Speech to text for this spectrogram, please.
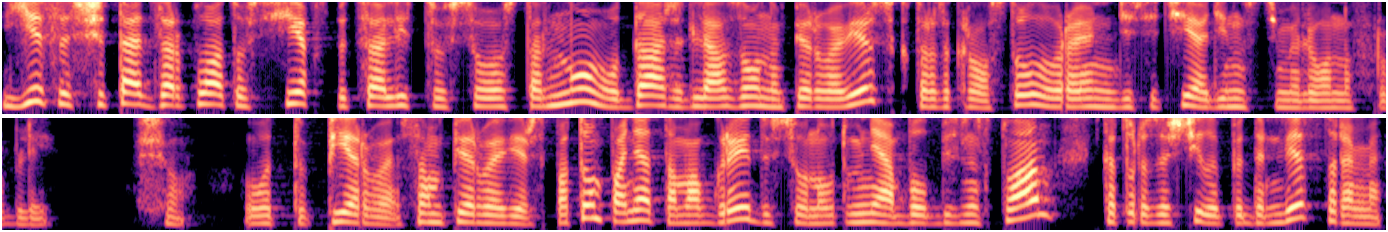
Если считать зарплату всех специалистов и всего остального, даже для Озона первая версия, которая закрыла, стоила в районе 10-11 миллионов рублей. Все. Вот первая, самая первая версия. Потом, понятно, там апгрейды, все. Но вот у меня был бизнес-план, который защитил перед инвесторами.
